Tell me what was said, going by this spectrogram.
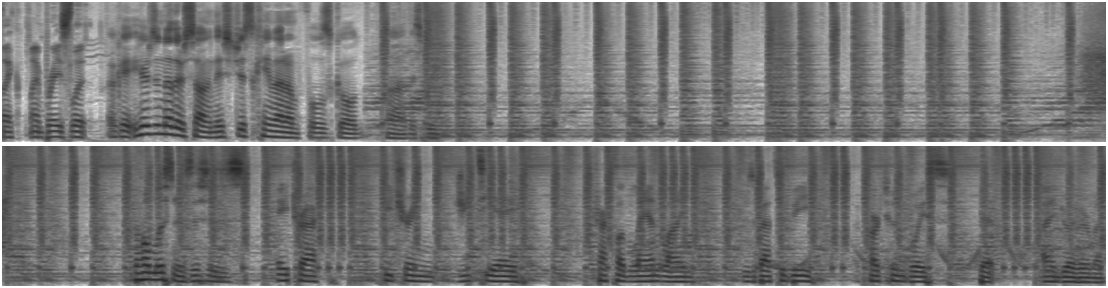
like my bracelet. Okay, here's another song. This just came out on Fool's Gold uh, this week. The home listeners, this is a track featuring GTA, a track called Landline. There's about to be a cartoon voice that I enjoy very much.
